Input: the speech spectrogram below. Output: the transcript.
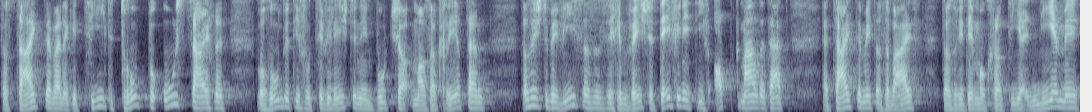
Das zeigt er, wenn er gezielte Truppen auszeichnet, die Hunderte von Zivilisten in Butscha massakriert haben. Das ist der Beweis, dass er sich im Westen definitiv abgemeldet hat. Er zeigt damit, dass er weiß, dass er in Demokratie nie mehr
